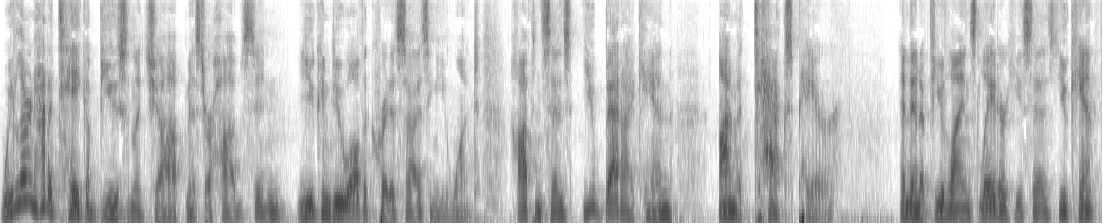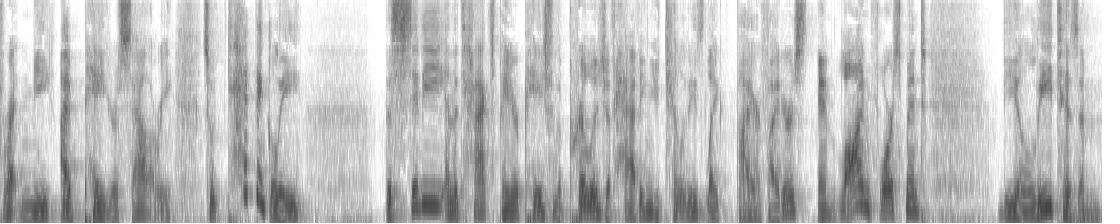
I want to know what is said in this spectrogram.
"We learn how to take abuse on the job, Mr. Hobson. You can do all the criticizing you want." Hobson says, "You bet I can. I'm a taxpayer." And then a few lines later, he says, You can't threaten me. I pay your salary. So technically, the city and the taxpayer pays for the privilege of having utilities like firefighters and law enforcement. The elitism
